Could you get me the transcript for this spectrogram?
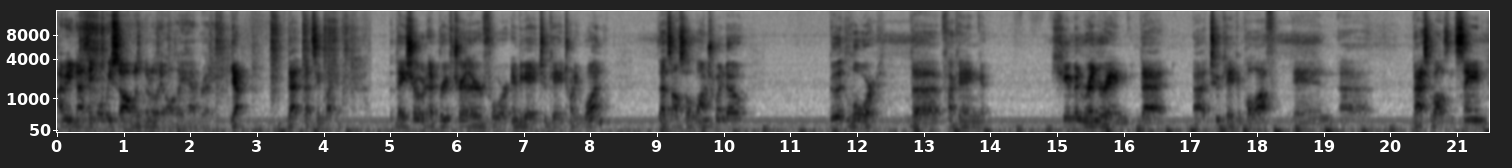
I mean, I think what we saw was literally all they had ready. Yep, that that seemed like it. They showed a brief trailer for NBA 2K21. That's also a launch window. Good lord, the fucking human rendering that uh, 2K can pull off in uh, basketball is insane.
